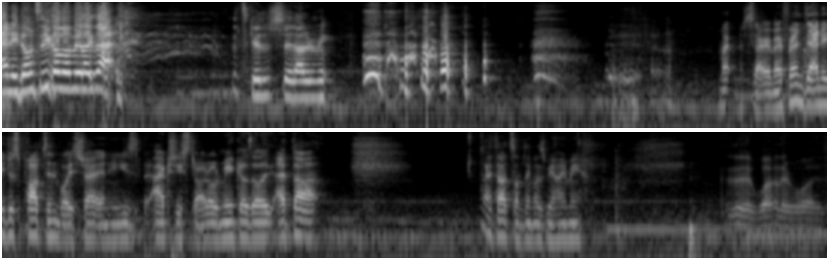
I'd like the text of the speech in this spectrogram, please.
Jeez. Danny, don't sneak up on me like that! it scared the shit out of me. my, sorry, my friend Danny just popped in voice chat and he's actually startled me because I, like, I thought I thought something was behind me. The, well, there was.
